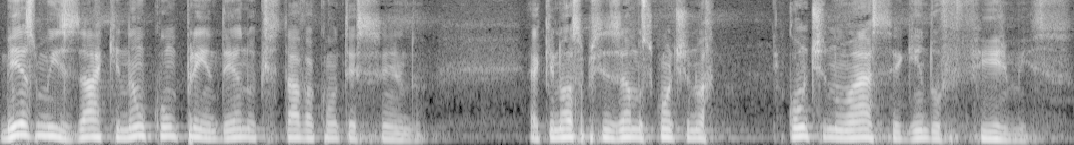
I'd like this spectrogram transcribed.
mesmo Isaac não compreendendo o que estava acontecendo, é que nós precisamos continuar, continuar seguindo firmes,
